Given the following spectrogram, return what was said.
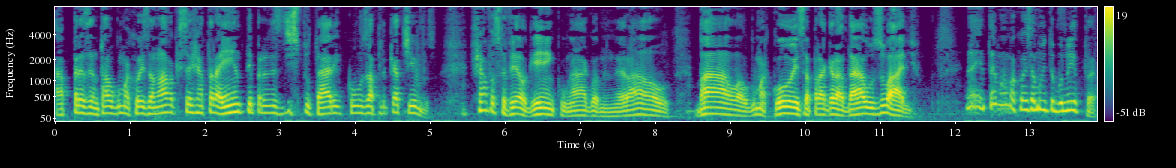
apresentar alguma coisa nova que seja atraente para eles disputarem com os aplicativos. Já você vê alguém com água mineral, bala, alguma coisa para agradar o usuário. Né? Então é uma coisa muito bonita.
